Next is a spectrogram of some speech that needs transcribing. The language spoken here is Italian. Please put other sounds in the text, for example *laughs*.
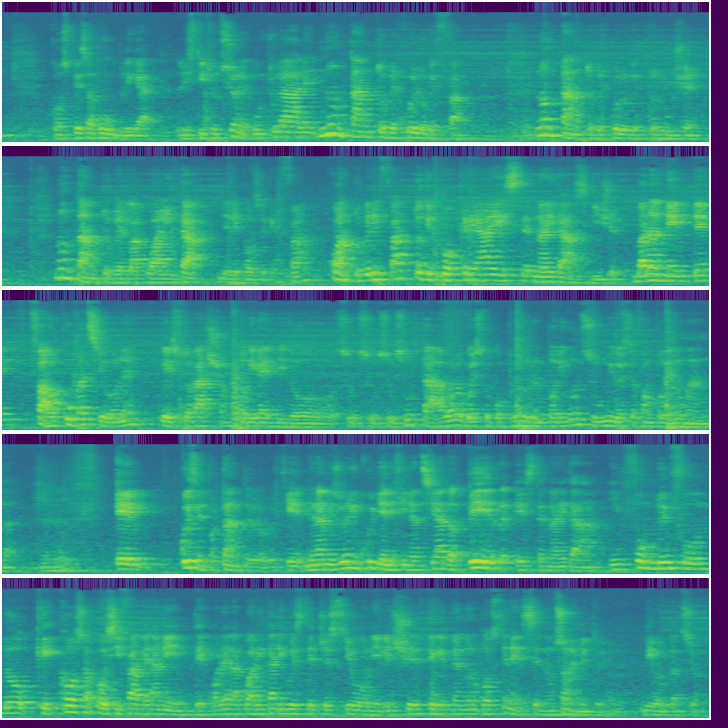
Con spesa pubblica l'istituzione culturale non tanto per quello che fa, non tanto per quello che produce, non tanto per la qualità delle cose che fa, quanto per il fatto che può creare esternalità, si dice. Banalmente fa occupazione, questo lascia un po' di reddito su- su- su- sul tavolo, questo può produrre un po' di consumi, questo fa un po' di domanda. E questo è importante però perché nella misura in cui viene finanziata per esternalità, in fondo in fondo che cosa poi si fa veramente, qual è la qualità di queste gestioni, le scelte che vengono poste in essere non sono elemento di- di valutazione.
